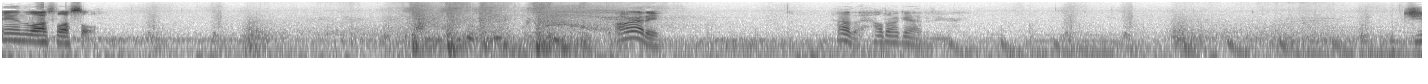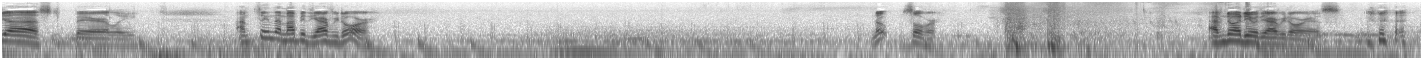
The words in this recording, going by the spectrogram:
And the lost lost soul. Alrighty. How the hell do I get out of here? Just barely. I'm thinking that might be the ivory door. Nope, silver. I have no idea where the ivory door is.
